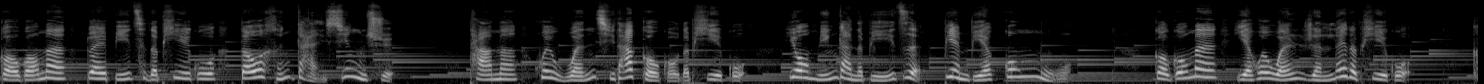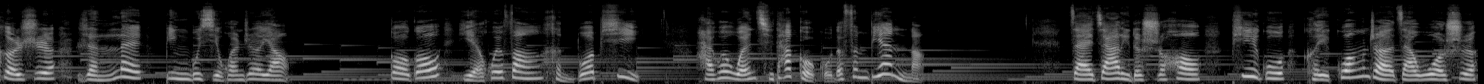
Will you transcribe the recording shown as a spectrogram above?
狗狗们对彼此的屁股都很感兴趣。它们会闻其他狗狗的屁股，用敏感的鼻子辨别公母。狗狗们也会闻人类的屁股。可是人类并不喜欢这样，狗狗也会放很多屁，还会闻其他狗狗的粪便呢。在家里的时候，屁股可以光着在卧室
